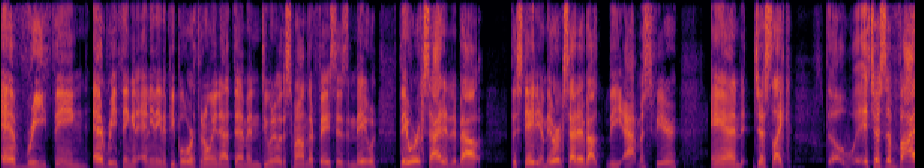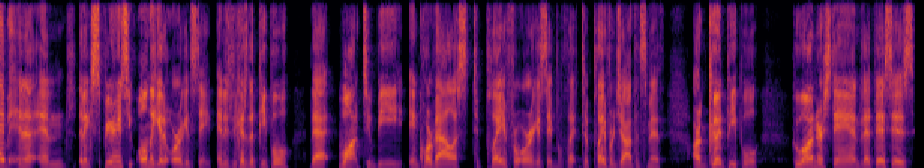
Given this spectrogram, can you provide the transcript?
everything, everything and anything that people were throwing at them and doing it with a smile on their faces. And they were they were excited about the stadium. They were excited about the atmosphere and just like it's just a vibe and, a, and an experience you only get at Oregon State. And it's because of the people that want to be in Corvallis to play for Oregon State, to play for Jonathan Smith, are good people who understand that this is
